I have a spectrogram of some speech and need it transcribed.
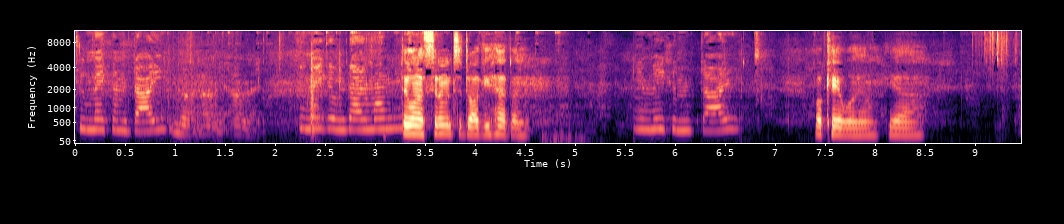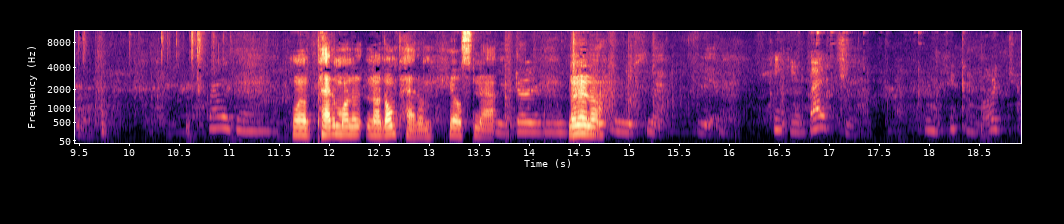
To make him die. No, alright, alright. To make him die, mommy. They want to send him to doggy heaven. You make him die. Okay, William. Yeah. Want to pat him on the? No, don't pat him. He'll snap. Yeah, don't- No, no, no. don't snap. Yeah. He can bite you. He can bite you.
